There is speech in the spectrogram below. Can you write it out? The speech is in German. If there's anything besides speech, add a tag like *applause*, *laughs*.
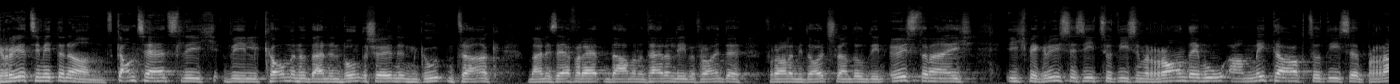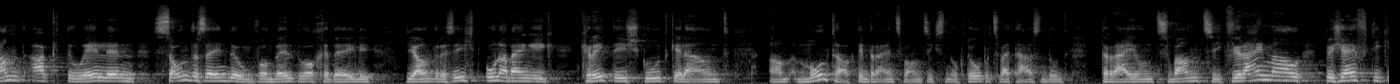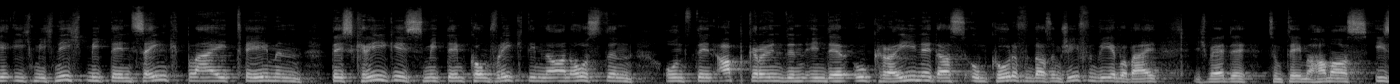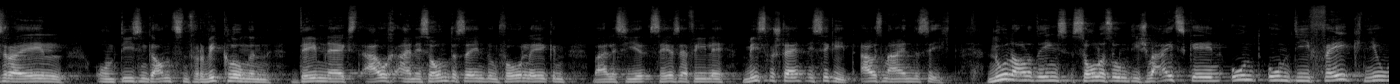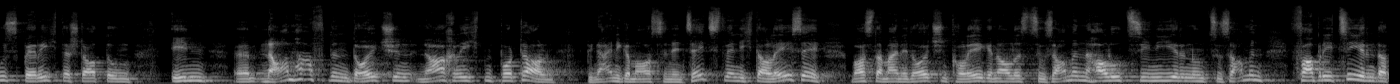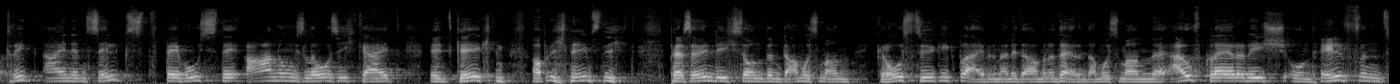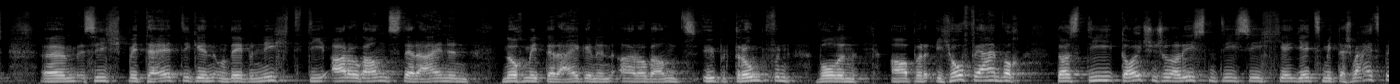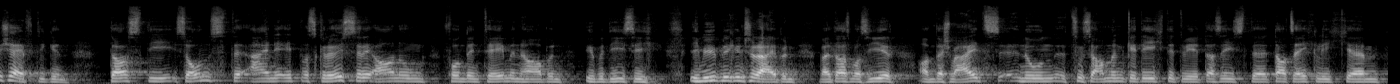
Grüezi miteinander, ganz herzlich willkommen und einen wunderschönen guten Tag, meine sehr verehrten Damen und Herren, liebe Freunde, vor allem in Deutschland und in Österreich. Ich begrüße Sie zu diesem Rendezvous am Mittag, zu dieser brandaktuellen Sondersendung von Weltwoche Daily, die andere Sicht, unabhängig, kritisch, gut gelaunt am Montag, dem 23. Oktober 2023. Für einmal beschäftige ich mich nicht mit den Senkblei-Themen des Krieges, mit dem Konflikt im Nahen Osten und den Abgründen in der Ukraine. Das umkurven, das umschiffen wir, wobei ich werde zum Thema Hamas, Israel und diesen ganzen Verwicklungen demnächst auch eine Sondersendung vorlegen, weil es hier sehr, sehr viele Missverständnisse gibt, aus meiner Sicht. Nun allerdings soll es um die Schweiz gehen und um die Fake News Berichterstattung in ähm, namhaften deutschen Nachrichtenportalen. Bin einigermaßen entsetzt, wenn ich da lese, was da meine deutschen Kollegen alles zusammen halluzinieren und zusammen fabrizieren. Da tritt einem selbstbewusste Ahnungslosigkeit entgegen. *laughs* Aber ich nehme es nicht persönlich, sondern da muss man großzügig bleiben, meine Damen und Herren. Da muss man äh, aufklärerisch und helfend ähm, sich betätigen und eben nicht die Arroganz der einen noch mit der eigenen Arroganz übertrumpfen wollen. Aber ich hoffe einfach, dass die deutschen Journalisten, die sich äh, jetzt mit der Schweiz beschäftigen, dass die sonst eine etwas größere Ahnung von den Themen haben, über die sie *laughs* im Übrigen schreiben, weil das, was hier an der Schweiz nun zusammengedichtet wird, das ist äh, tatsächlich ähm,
